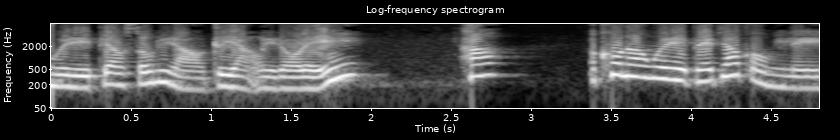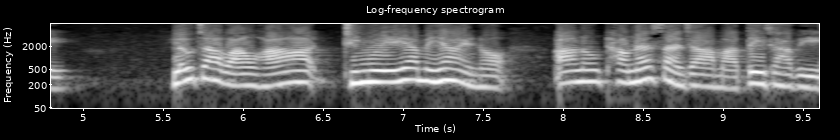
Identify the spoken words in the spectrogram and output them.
ငွေတွေပျောက်ဆုံးနေတာကိုတွေ့ရလေတော့တယ်။ဟာအခွန်တော်ငွေတွေဘယ်ပျောက်ကုန်ပြီလဲ။ လောက်ကြပါအောင်ဟာဒီငွေရမရရင်တော့အားလုံးထောင်နှန်းဆန်ကြမှာသိကြပြီ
